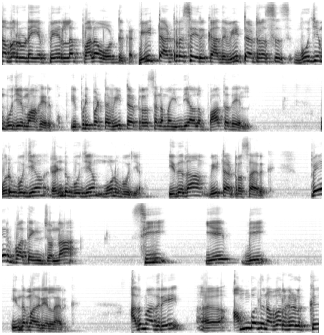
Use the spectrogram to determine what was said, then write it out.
நபருடைய பேர்ல பல ஓட்டுகள். வீட்டு அட்ரஸே இருக்காது. வீட்டு அட்ரஸ் பூஜ்ஜியம் பூஜ்ஜியமாக இருக்கும். இப்படிப்பட்ட வீட்டு அட்ரஸை நம்ம இந்தியாவில் பார்த்ததே இல்லை. ஒரு பூஜ்ஜியம் ரெண்டு பூஜ்ஜியம் மூணு பூஜ்ஜியம். இதுதான் வீட்டு அட்ரஸாக இருக்கு. பேர் பார்த்தீங்கன்னு சொன்னால் சி ஏபி இந்த மாதிரி எல்லாம் இருக்கு. அது மாதிரி ஐம்பது நபர்களுக்கு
